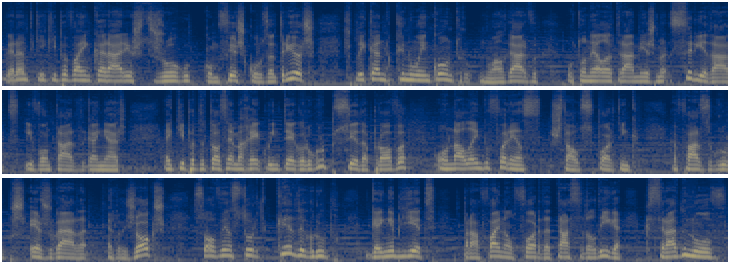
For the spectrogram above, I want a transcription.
garante que a equipa vai encarar este jogo como fez com os anteriores, explicando que no encontro no Algarve, o Tondela terá a mesma seriedade e vontade de ganhar. A equipa de Tosé Marreco integra o grupo C da prova, onde além do Farense está o Sporting. A fase de grupos é jogada a dois jogos, só o vencedor de cada grupo ganha bilhete para a Final Four da Taça da Liga, que será de novo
